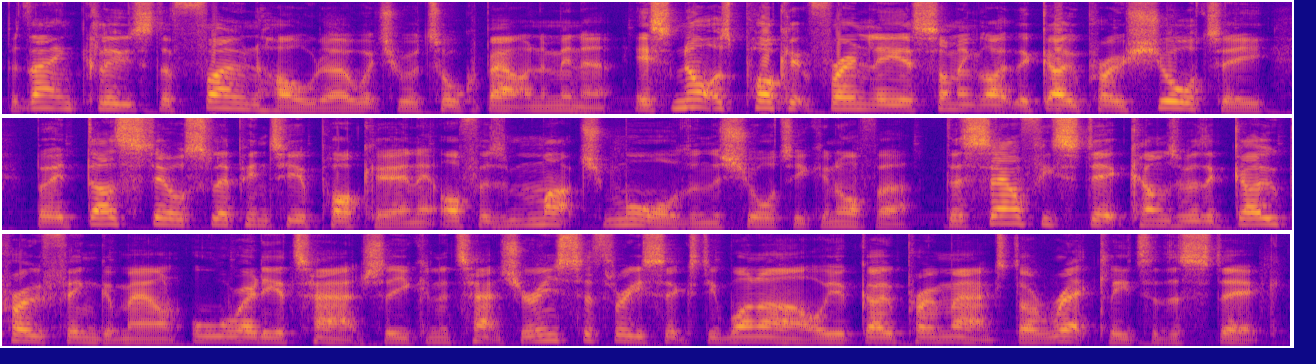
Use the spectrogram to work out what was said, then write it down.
but that includes the phone holder, which we'll talk about in a minute. It's not as pocket friendly as something like the GoPro Shorty, but it does still slip into your pocket and it offers much more than the Shorty can offer. The selfie stick comes with a GoPro finger mount already attached, so you can attach your Insta360 ONE R or your GoPro Max directly to the stick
